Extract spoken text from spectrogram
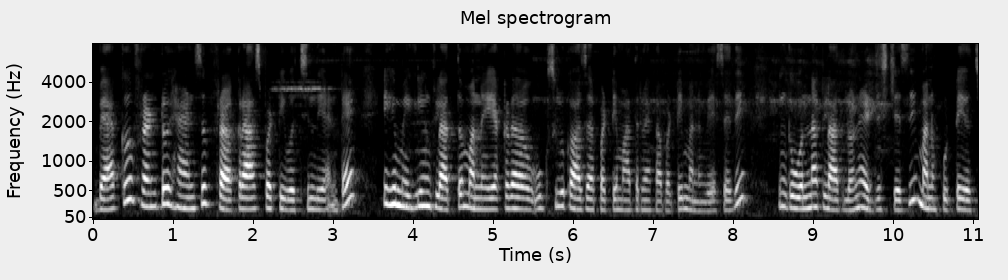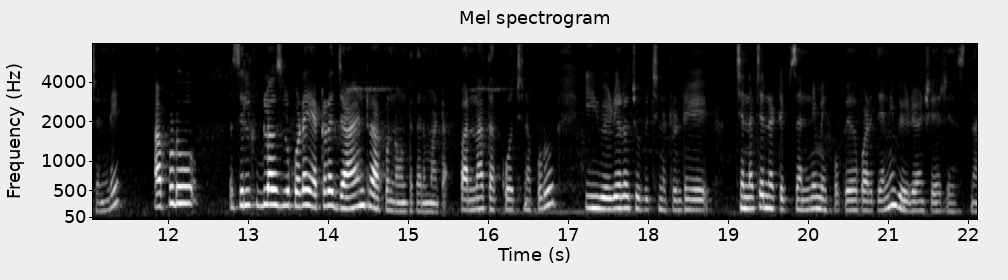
బ్యాక్ ఫ్రంట్ హ్యాండ్స్ క్రాస్ పట్టి వచ్చింది అంటే ఇక మిగిలిన క్లాత్తో మనం ఎక్కడ ఉక్సులు కాజా పట్టి మాత్రమే కాబట్టి మనం వేసేది. ఇంకా ఉన్న క్లాత్లోనే అడ్జస్ట్ చేసి మనం కుట్టేయచ్చండి. అప్పుడు సిల్క్ బ్లౌజులు కూడా ఎక్కడ జాయింట్ రాకుండా ఉంటుంది అనమాట పన్నా తక్కువ వచ్చినప్పుడు ఈ వీడియోలో చూపించినటువంటి చిన్న చిన్న టిప్స్ అన్నీ మీకు ఉపయోగపడతాయని వీడియోని షేర్ చేస్తున్నాను.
